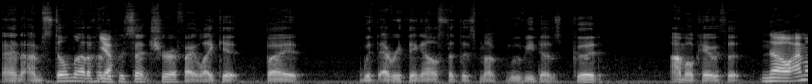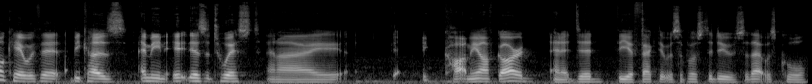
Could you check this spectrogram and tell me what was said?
and I'm still not 100% sure if I like it, but with everything else that this mo- movie does good, I'm okay with it. No, I'm okay with it because I mean it is a twist, and I it caught me off guard, and it did the effect it was supposed to do, so that was cool.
